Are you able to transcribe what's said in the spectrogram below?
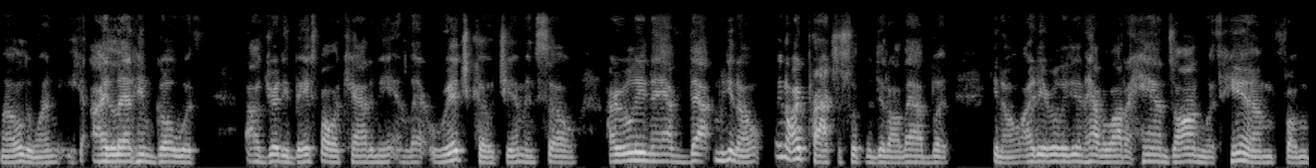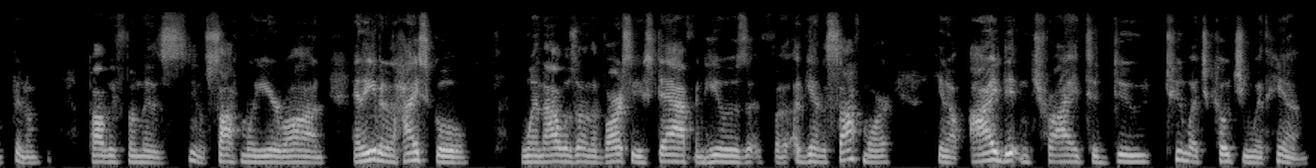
my older one, I let him go with Aldrete Baseball Academy and let Rich coach him. And so I really didn't have that, you know, you know, I practiced with him and did all that, but you know, I didn't really didn't have a lot of hands on with him from, you know, probably from his, you know, sophomore year on. And even in high school, when I was on the varsity staff and he was again a sophomore, you know, I didn't try to do too much coaching with him.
